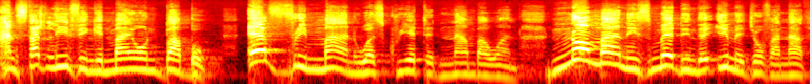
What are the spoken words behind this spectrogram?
And start living in my own bubble. Every man was created number one. No man is made in the image of another.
